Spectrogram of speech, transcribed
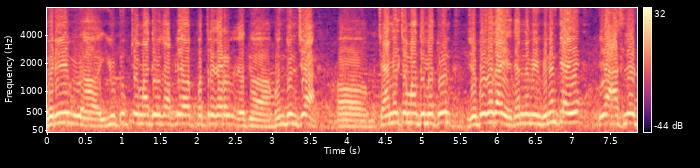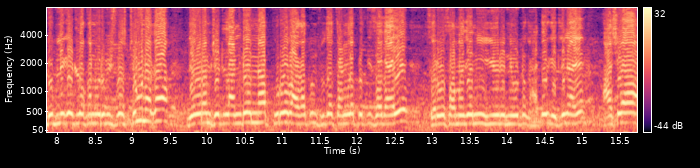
घरी यूट्यूबच्या माध्यमातून आपल्या पत्रकार बंधूंच्या चॅनलच्या माध्यमातून जे बघत आहे त्यांना मी विनंती आहे या असल्या डुप्लिकेट लोकांवर विश्वास ठेवू नका. देवराम शेठ लांडे यांना पूर्व भागातून सुद्धा चांगला प्रतिसाद आहे. सर्व समाजाने ही निवडणूक हातात घेतलेली आहे. अशा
